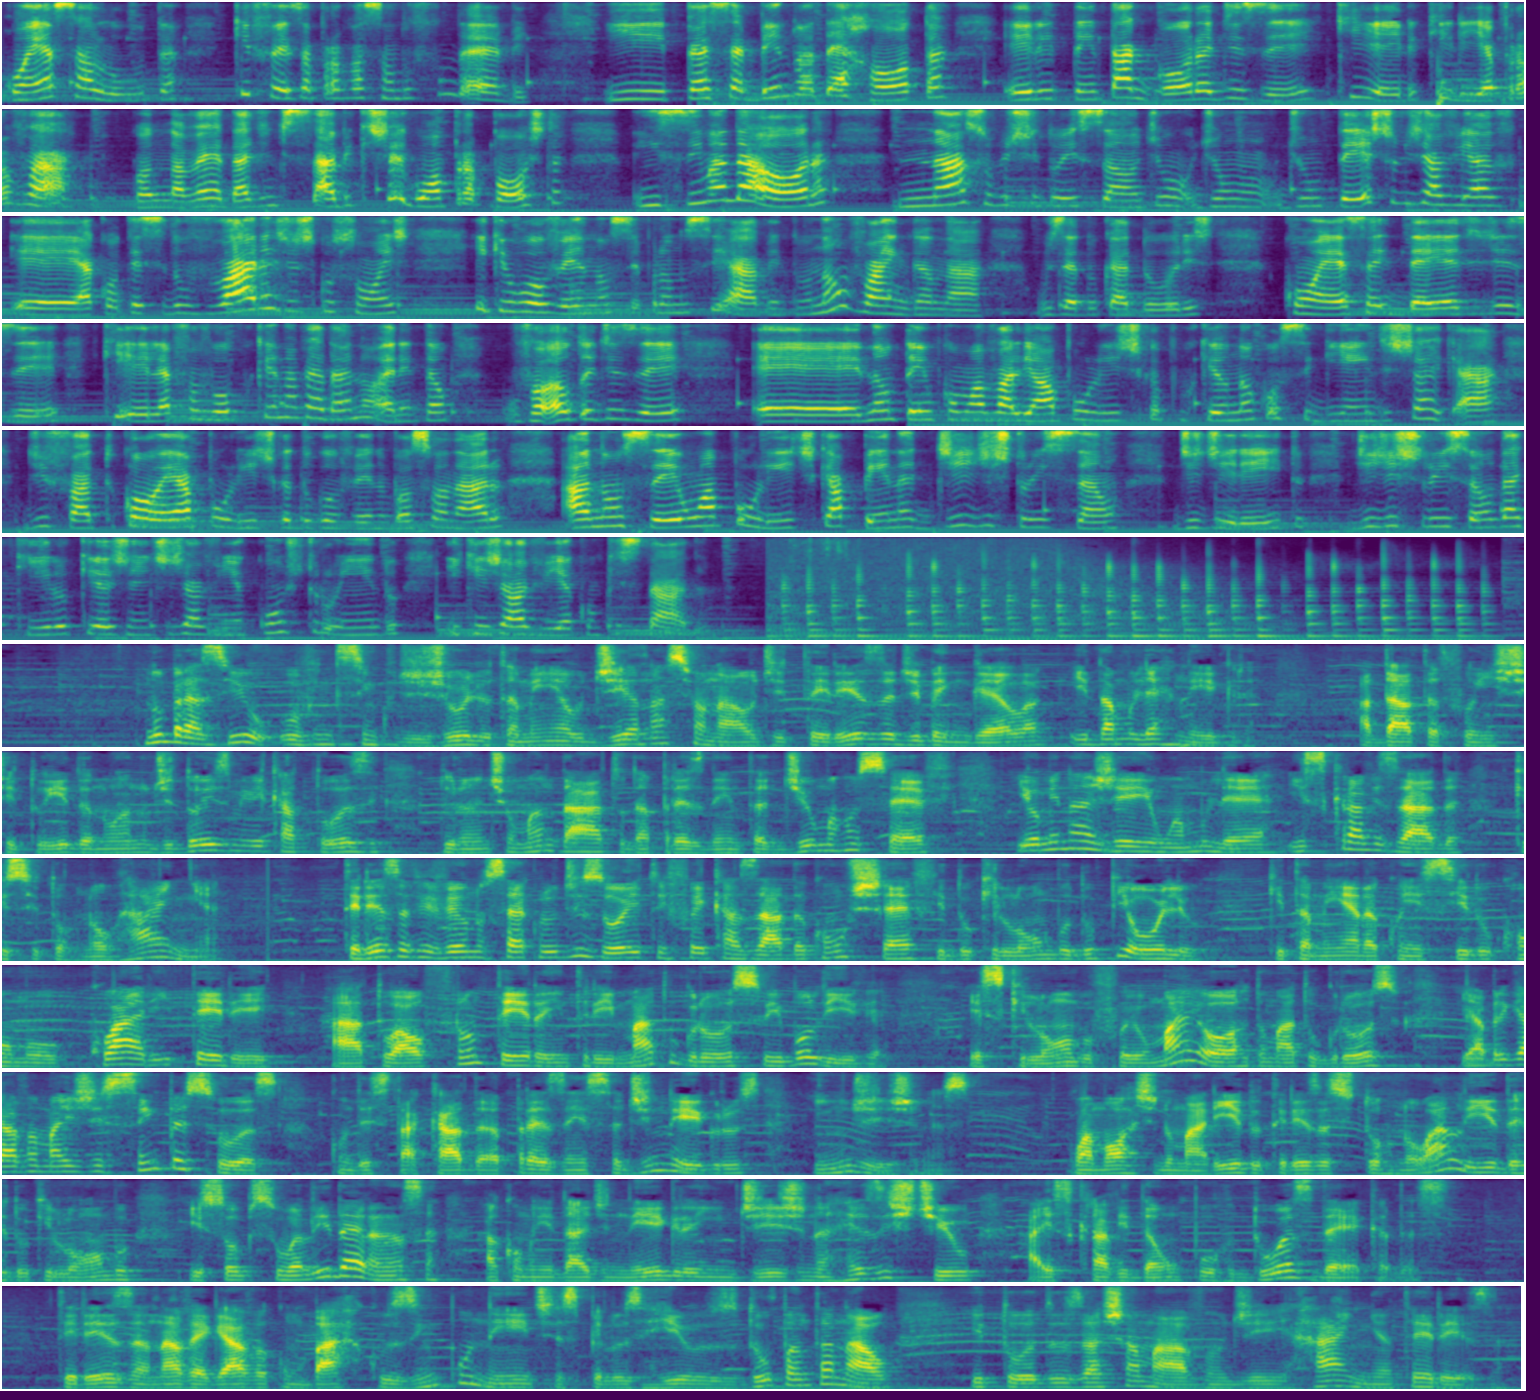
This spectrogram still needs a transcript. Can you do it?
com essa luta, que fez a aprovação do Fundeb. E percebendo a derrota, ele tenta agora dizer que ele queria aprovar, quando na verdade a gente sabe que chegou uma proposta em cima da hora na substituição de um, de um, de um texto que já havia é, acontecido várias discussões e que o governo não se pronunciava. Então não vai enganar os educadores com essa ideia de dizer que ele é a favor, porque na verdade não era. Então, volto a dizer, é, não tenho como avaliar uma política porque eu não consegui ainda enxergar de fato qual é a política do governo Bolsonaro, a não ser uma política apenas de destruição de direito, de destruição daquilo que a gente já vinha construindo e que já havia conquistado. No Brasil, o 25 de julho também é o Dia Nacional de Teresa de Benguela e da Mulher Negra. A data foi instituída no ano de 2014 durante o mandato da presidenta Dilma Rousseff e homenageia uma mulher escravizada que se tornou rainha. Teresa viveu no século XVIII e foi casada com o chefe do quilombo do Piolho, que também era conhecido como Quariterê, a atual fronteira entre Mato Grosso e Bolívia. Esse quilombo foi o maior do Mato Grosso e abrigava mais de 100 pessoas, com destacada presença de negros e indígenas. Com a morte do marido, Teresa se tornou a líder do quilombo e sob sua liderança, a comunidade negra e indígena resistiu à escravidão por duas décadas. Teresa navegava com barcos imponentes pelos rios do Pantanal e todos a chamavam de Rainha Teresa.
